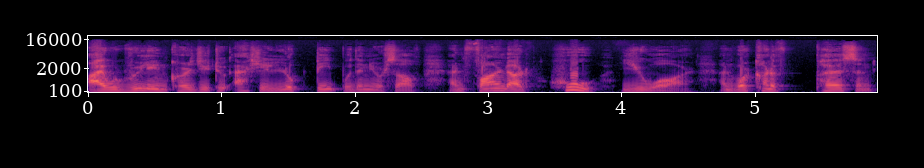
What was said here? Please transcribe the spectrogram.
I would really encourage you to actually look deep within yourself and find out who you are and what kind of person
